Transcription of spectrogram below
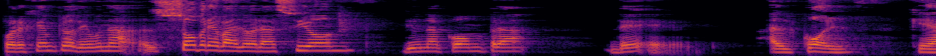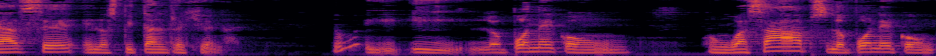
por ejemplo, de una sobrevaloración de una compra de eh, alcohol que hace el hospital regional. Y, lo pone con, con WhatsApps, lo pone con,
